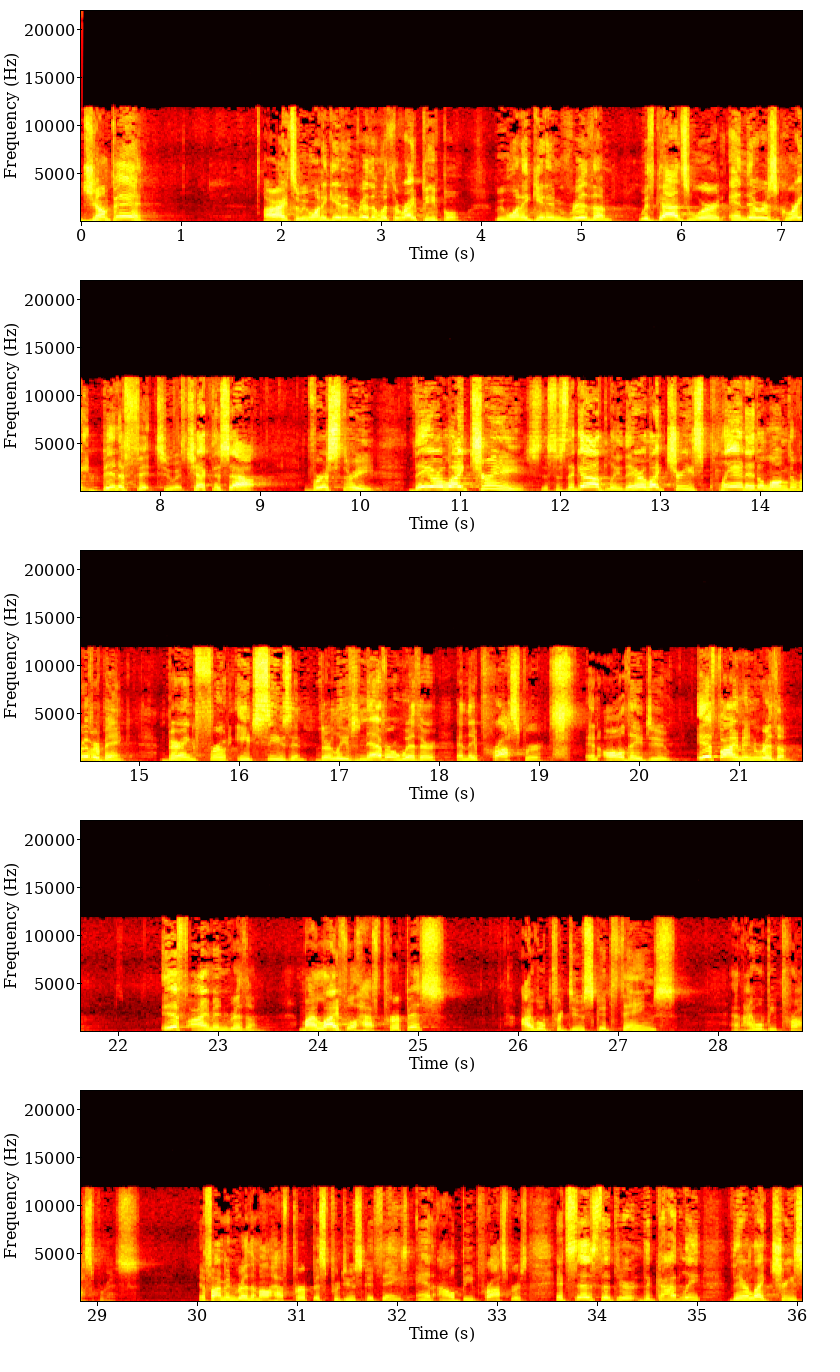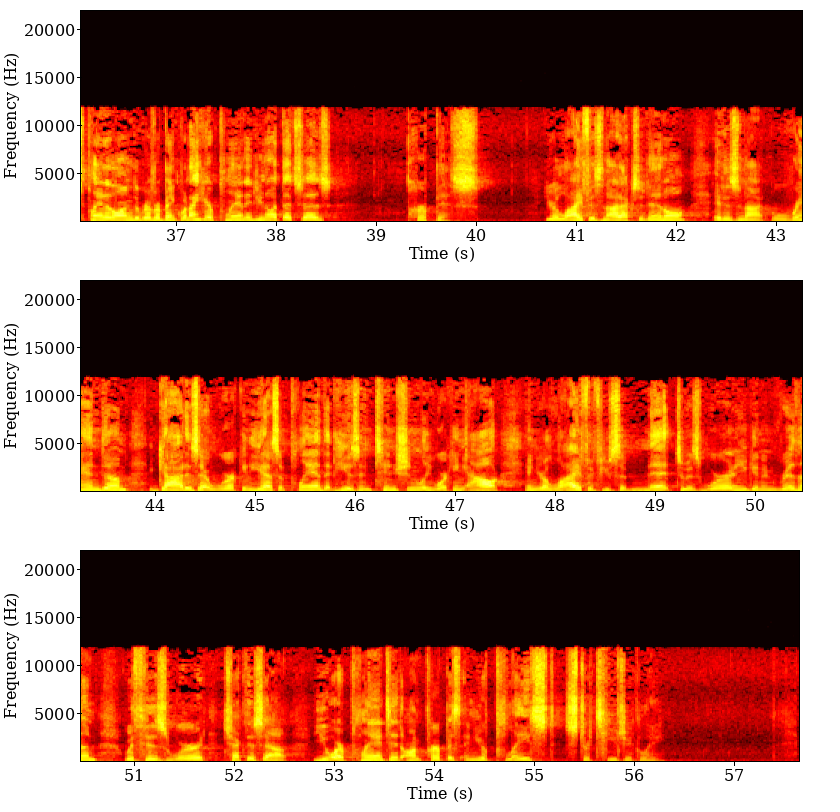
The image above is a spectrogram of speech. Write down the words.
Jump in. All right, so we want to get in rhythm with the right people. We want to get in rhythm with God's Word, and there is great benefit to it. Check this out. Verse 3 they are like trees. This is the godly. They are like trees planted along the riverbank, bearing fruit each season. Their leaves never wither, and they prosper in all they do. If I'm in rhythm, if I'm in rhythm, my life will have purpose, I will produce good things, and I will be prosperous. If I'm in rhythm, I'll have purpose, produce good things, and I'll be prosperous. It says that the godly, they're like trees planted along the riverbank. When I hear planted, you know what that says? Purpose. Your life is not accidental, it is not random. God is at work and He has a plan that He is intentionally working out in your life. If you submit to His word and you get in rhythm with His word, check this out. You are planted on purpose and you're placed strategically.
